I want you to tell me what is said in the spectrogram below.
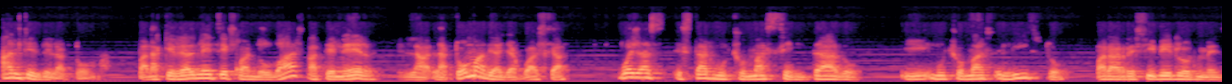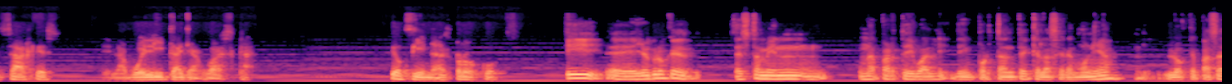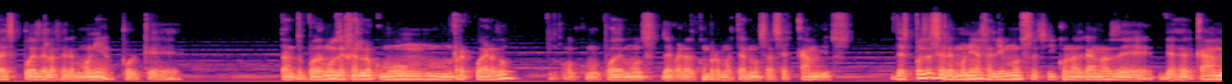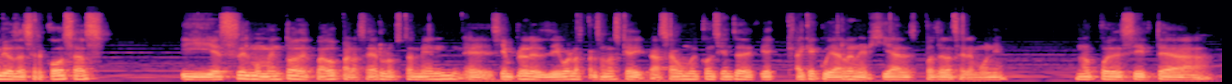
antes de la toma, para que realmente cuando vas a tener la, toma de ayahuasca puedas estar mucho más centrado y mucho más listo para recibir los mensajes de la abuelita ayahuasca. ¿Qué opinas, Rocco? Sí, eh, yo creo que es también una parte igual de importante que la ceremonia, lo que pasa después de la ceremonia, porque tanto podemos dejarlo como un recuerdo o como podemos de verdad comprometernos a hacer cambios. Después de ceremonia salimos así con las ganas de, de hacer cambios, de hacer cosas, y es el momento adecuado para hacerlos. También eh, siempre les digo a las personas que hago muy consciente de que hay que cuidar la energía después de la ceremonia. No puedes irte a,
